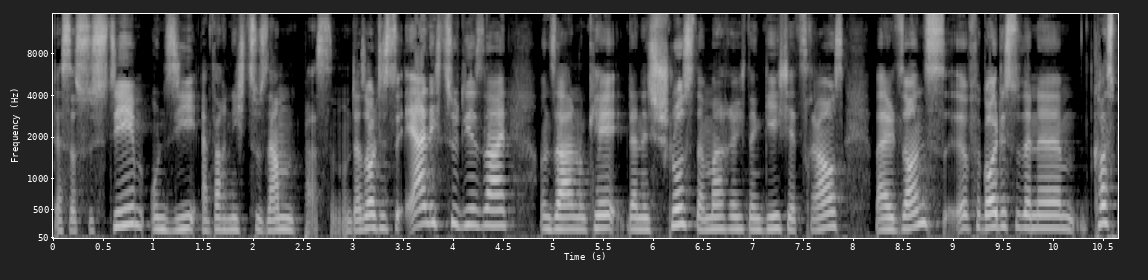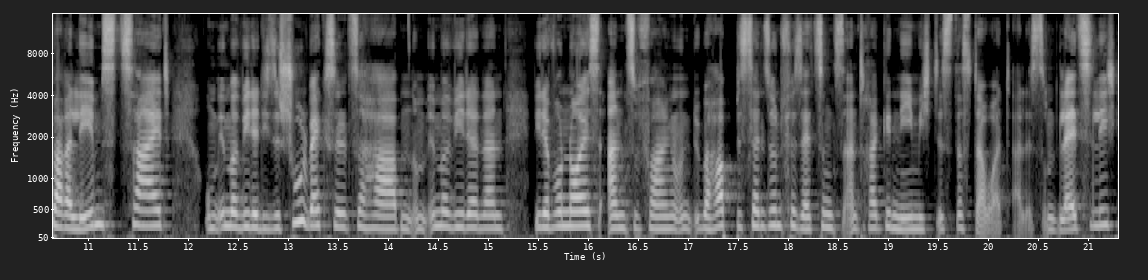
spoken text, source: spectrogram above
dass das System und sie einfach nicht zusammenpassen. Und da solltest du ehrlich zu dir sein und sagen, okay, dann ist Schluss, dann mache ich, dann gehe ich jetzt raus, weil sonst äh, vergeudest du deine kostbare Lebenszeit, um immer wieder diese Schulwechsel zu haben, um immer wieder dann wieder wo Neues anzufangen und überhaupt bis dann so ein Versetzungsantrag genehmigt ist, das dauert alles. Und letztlich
